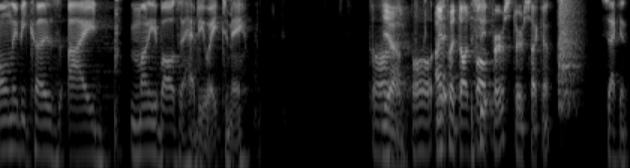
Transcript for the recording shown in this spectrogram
only because I Moneyball's a heavyweight to me. Dodgeball. I- You put dodgeball see- first or second? Second,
